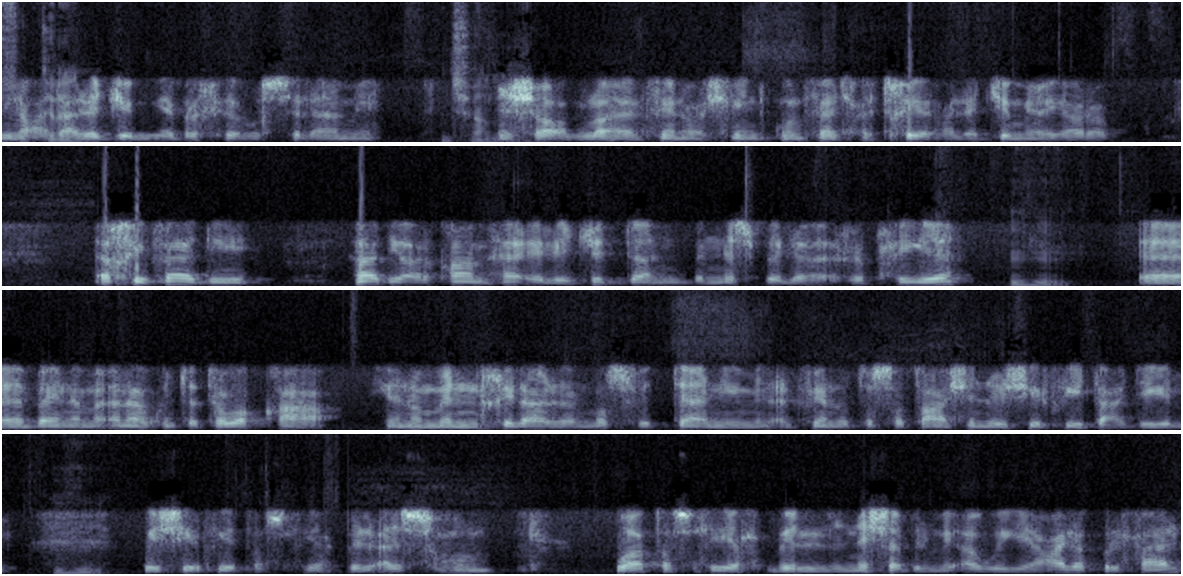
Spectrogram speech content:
ونعاد شكراً. على الجميع بالخير والسلامة. إن شاء إن الله شاء الله 2020 تكون فاتحة خير على الجميع يا رب. أخي فادي هذه أرقام هائلة جدا بالنسبة للربحية. آه، بينما أنا كنت أتوقع يعني من خلال النصف الثاني من 2019 إنه يصير في تعديل. ويصير في تصحيح بالأسهم وتصحيح بالنسب المئوية، على كل حال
